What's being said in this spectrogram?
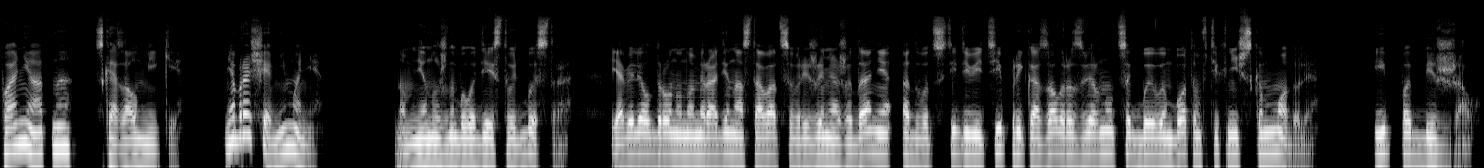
понятно», — сказал Микки. «Не обращай внимания». Но мне нужно было действовать быстро. Я велел дрону номер один оставаться в режиме ожидания, а 29 приказал развернуться к боевым ботам в техническом модуле. И побежал.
